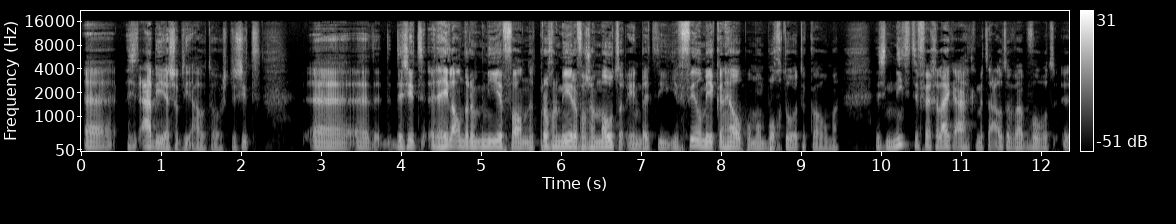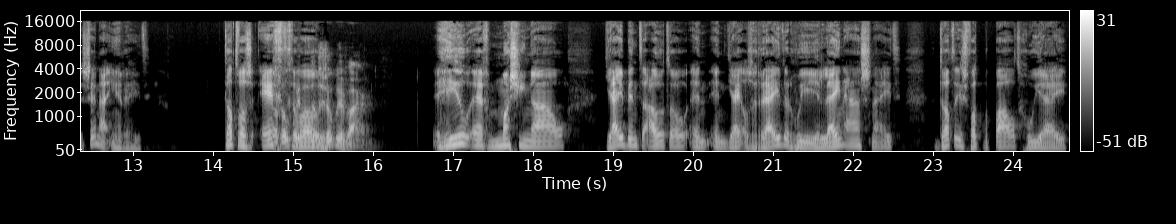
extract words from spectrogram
er zit ABS op die auto's. Er zit er zit een hele andere manier van het programmeren van zo'n motor in. Dat die je veel meer kan helpen om een bocht door te komen. Het is niet te vergelijken eigenlijk met de auto waar bijvoorbeeld Senna in reed. Dat was echt dat gewoon... dat is ook weer waar. Heel erg machinaal. Jij bent de auto en, en jij als rijder, hoe je je lijn aansnijdt, dat is wat bepaalt hoe, jij,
